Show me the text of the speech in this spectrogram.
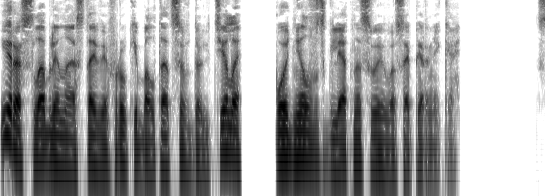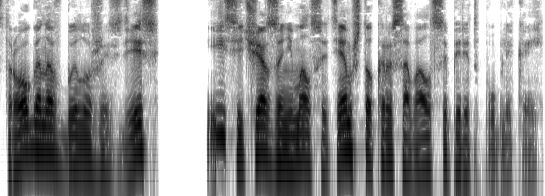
и, расслабленно оставив руки болтаться вдоль тела, поднял взгляд на своего соперника. Строганов был уже здесь и сейчас занимался тем, что красовался перед публикой.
